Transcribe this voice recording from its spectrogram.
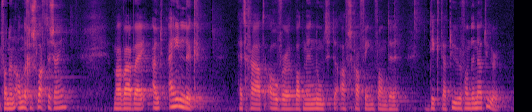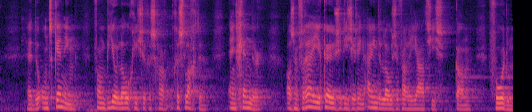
van een ander geslacht te zijn, maar waarbij uiteindelijk het gaat over wat men noemt de afschaffing van de dictatuur van de natuur. De ontkenning van biologische geslachten en gender als een vrije keuze die zich in eindeloze variaties kan voordoen.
